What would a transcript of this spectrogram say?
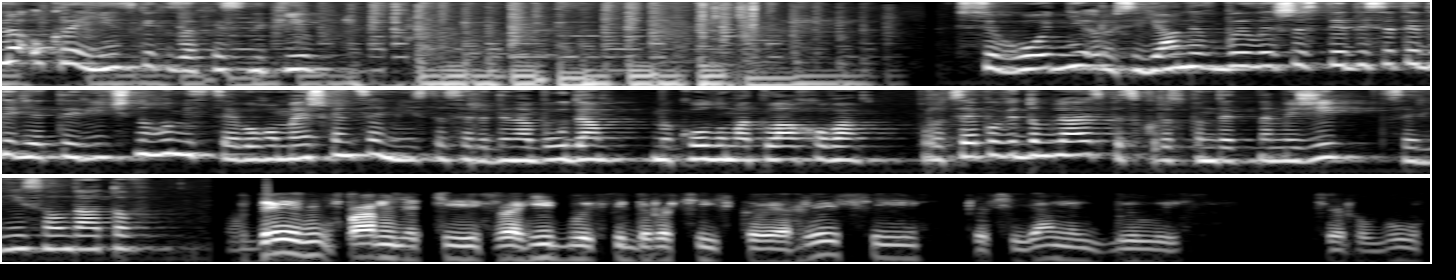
для українських захисників. Сьогодні росіяни вбили 69-річного місцевого мешканця міста Серединабуда Миколу Матлахова. Про це повідомляє спецкореспондент на межі Сергій Солдатов. День пам'яті загиблих від російської агресії росіяни вбили чергову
